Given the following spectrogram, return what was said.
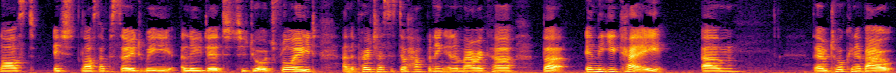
last ish last episode we alluded to George Floyd and the protests are still happening in America, but in the UK, um, they were talking about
